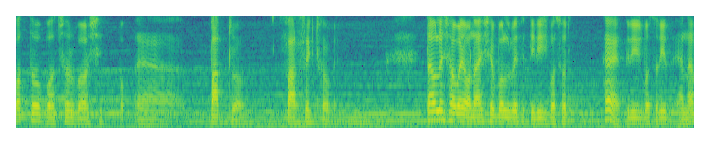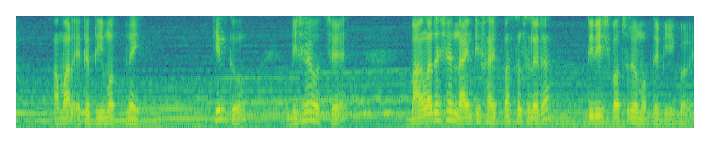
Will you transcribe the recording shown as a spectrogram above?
কত বছর বয়সী পাত্র পারফেক্ট হবে। তাহলে সবাই অনায়াসে বলবে যে তিরিশ বছর হ্যাঁ তিরিশ বছর ইজ এনাফ আমার এতে দ্বিমত নেই। কিন্তু বিষয় হচ্ছে, বাংলাদেশের নাইনটি ফাইভ পার্সেন্ট ছেলেরা তিরিশ বছরের মধ্যে বিয়ে করে,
